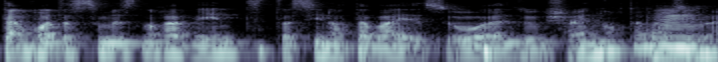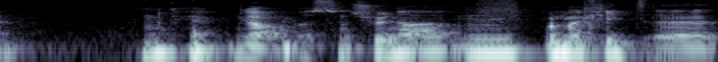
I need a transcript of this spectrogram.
Da wurde das zumindest noch erwähnt, dass sie noch dabei ist. So, also scheint noch dabei Mhm. zu sein. Okay, ja, das ist ein schöner. mm, Und man kriegt äh,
